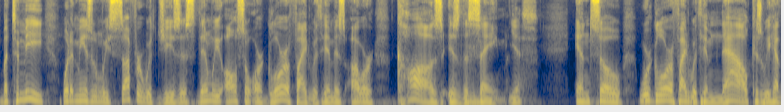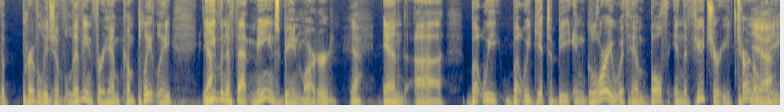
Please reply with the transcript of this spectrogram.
but to me, what it means when we suffer with Jesus, then we also are glorified with Him. Is our cause is the same, yes. and so we're glorified with Him now because we have the privilege of living for Him completely, even if that means being martyred. Yeah. And uh, but we but we get to be in glory with Him both in the future eternally, Yeah.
